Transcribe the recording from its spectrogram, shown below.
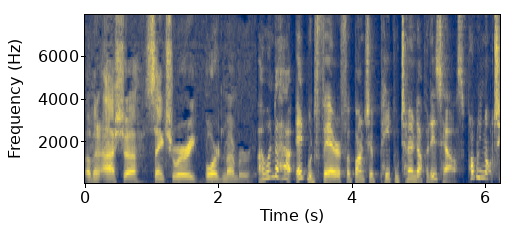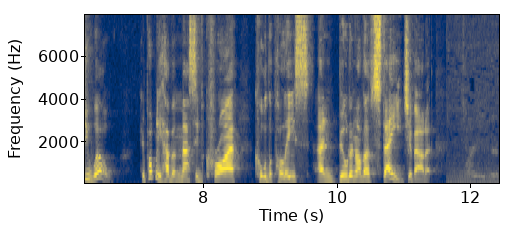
of an ASHA sanctuary board member. I wonder how Ed would fare if a bunch of people turned up at his house. Probably not too well. He'd probably have a massive cry, call the police, and build another stage about it. Why are you here?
